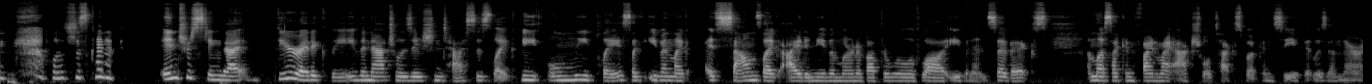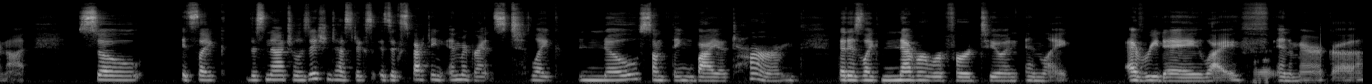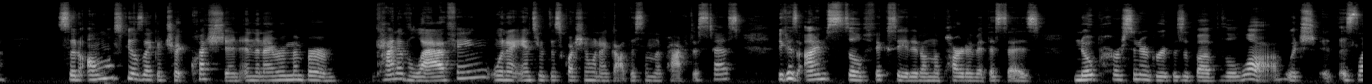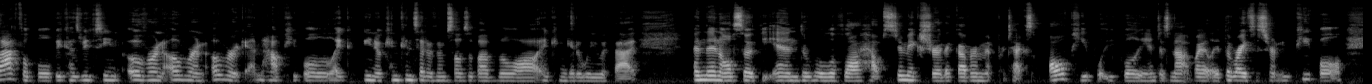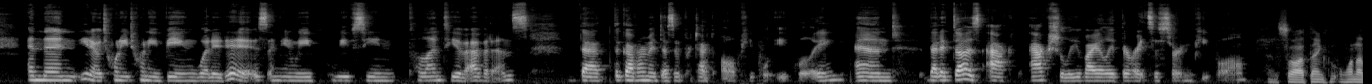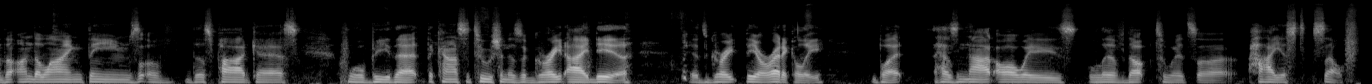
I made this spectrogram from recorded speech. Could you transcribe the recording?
well, it's just kind of interesting that theoretically the naturalization test is like the only place like even like it sounds like i didn't even learn about the rule of law even in civics unless i can find my actual textbook and see if it was in there or not so it's like this naturalization test is expecting immigrants to like know something by a term that is like never referred to in, in like everyday life in America. So it almost feels like a trick question. And then I remember kind of laughing when I answered this question when I got this on the practice test because I'm still fixated on the part of it that says no person or group is above the law, which is laughable because we've seen over and over and over again how people like, you know, can consider themselves above the law and can get away with that. And then also at the end, the rule of law helps to make sure that government protects all people equally and does not violate the rights of certain people. And then, you know, 2020 being what it is, I mean, we've we've seen plenty of evidence that the government doesn't protect all people equally and that it does act actually violate the rights of certain people. And so I think one of the underlying themes of this podcast will be that the Constitution is a great idea. It's great theoretically, but has not always lived up to its uh, highest self.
